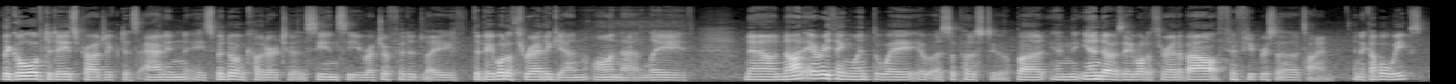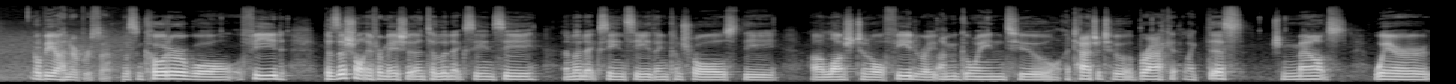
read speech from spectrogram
The goal of today's project is adding a spindle encoder to a CNC retrofitted lathe to be able to thread again on that lathe. Now, not everything went the way it was supposed to, but in the end I was able to thread about 50% of the time. In a couple weeks, it'll be 100%. This encoder will feed positional information into Linux CNC, and Linux CNC then controls the uh, longitudinal feed rate. I'm going to attach it to a bracket like this, which mounts where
